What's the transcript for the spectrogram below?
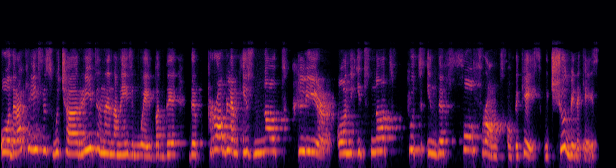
or there are cases which are written in an amazing way, but the, the problem is not clear, on it's not put in the forefront of the case, which should be the case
